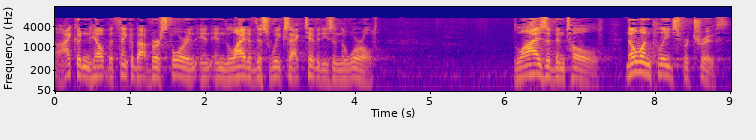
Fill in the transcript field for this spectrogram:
Uh, I couldn't help but think about verse 4 in, in, in light of this week's activities in the world. Lies have been told. No one pleads for truth.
